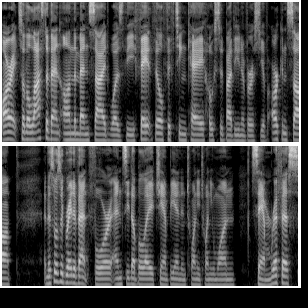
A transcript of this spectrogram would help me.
All right, so the last event on the men's side was the Fayetteville 15K hosted by the University of Arkansas. And this was a great event for NCAA champion in 2021, Sam Riffice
